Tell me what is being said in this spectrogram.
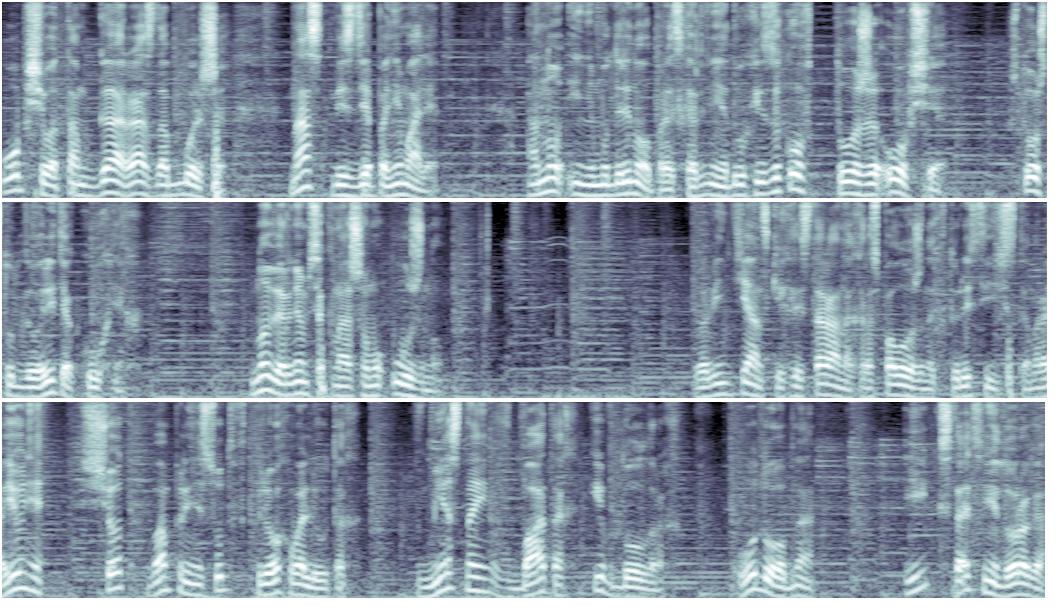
общего там гораздо больше. Нас везде понимали. Оно и не мудрено, происхождение двух языков тоже общее. Что ж тут говорить о кухнях. Но вернемся к нашему ужину. В авентьянских ресторанах, расположенных в туристическом районе, счет вам принесут в трех валютах. В местной, в батах и в долларах. Удобно. И, кстати, недорого.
